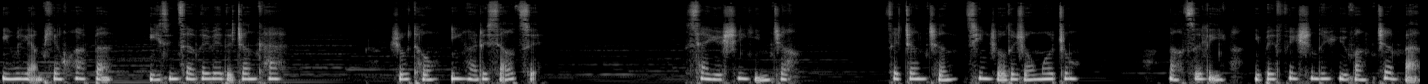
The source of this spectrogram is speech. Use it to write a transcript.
因为两片花瓣已经在微微的张开，如同婴儿的小嘴。夏月呻吟着，在张成轻柔的揉摸中，脑子里已被飞升的欲望占满。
